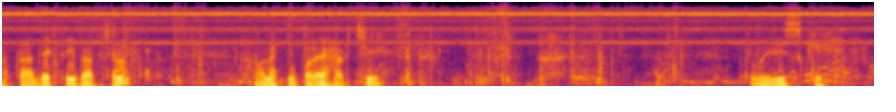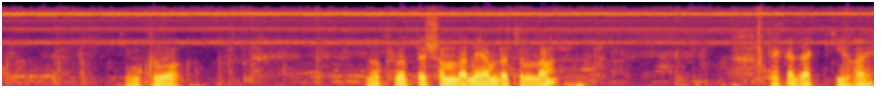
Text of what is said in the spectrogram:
আপনারা দেখতেই পাচ্ছেন, অনেক উপরে হাঁটছি। খুবই রিস্কি কিন্তু নতুনত্বের সন্ধানে আমরা চললাম। দেখা যাক কি হয়।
